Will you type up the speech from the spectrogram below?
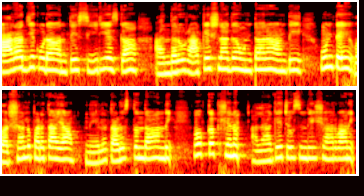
ఆరాధ్య కూడా అంతే సీరియస్గా. అందరూ రాకేష్ లాగా ఉంటారా ఆంటీ? ఉంటే వర్షాలు పడతాయా? నేల తడుస్తుందా? అంది. ఒక్క క్షణం. అలాగే చూసింది శార్వాణి.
